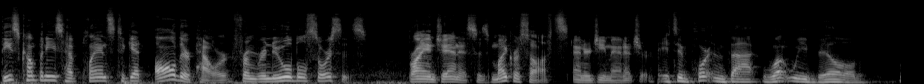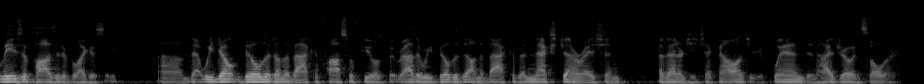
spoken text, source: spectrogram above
These companies have plans to get all their power from renewable sources. Brian Janous is Microsoft's energy manager. It's important that what we build leaves a positive legacy. Uh, that we don't build it on the back of fossil fuels, but rather we build it on the back of the next generation of energy technology, of wind and hydro and solar.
